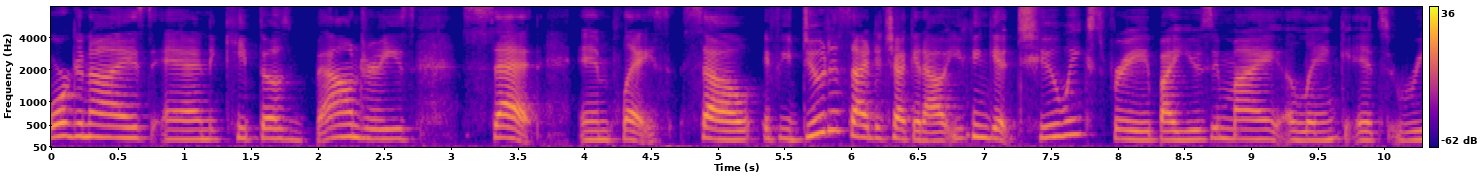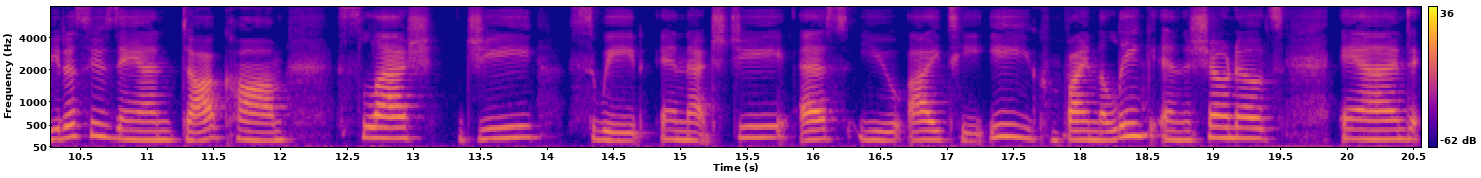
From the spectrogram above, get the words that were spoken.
organized and keep those boundaries set in place. So, if you do decide to check it out, you can get two weeks free by using my link. It's ritasuzanne.com slash G Suite, and that's G S U I T E. You can find the link in the show notes. And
